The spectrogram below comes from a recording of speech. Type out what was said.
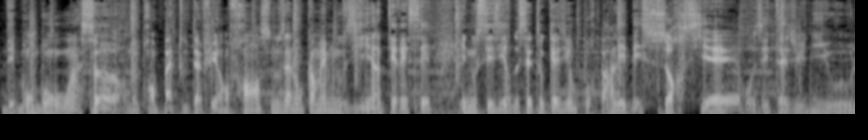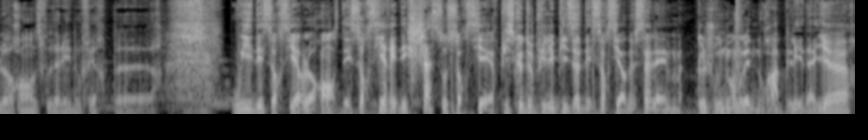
des bonbons ou un sort ne prend pas tout à fait en France, nous allons quand même nous y intéresser et nous saisir de cette occasion pour parler des sorcières aux États-Unis. Où Laurence, vous allez nous faire peur. Oui, des sorcières Laurence, des sorcières et des chasses aux sorcières, puisque depuis l'épisode des sorcières de Salem, que je vous demanderai de nous rappeler d'ailleurs,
